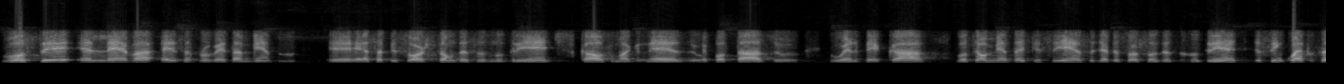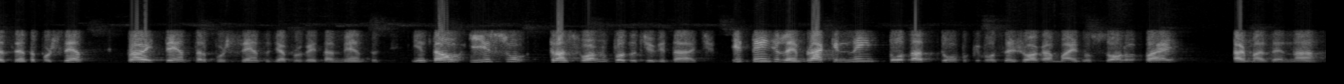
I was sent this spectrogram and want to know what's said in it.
você eleva esse aproveitamento, eh, essa absorção desses nutrientes, cálcio, magnésio, potássio, o NPK, você aumenta a eficiência de absorção desses nutrientes de 50% a 60% para 80% de aproveitamento. Então, isso transforma em produtividade. E tem de lembrar que nem todo adubo que você joga mais no solo vai armazenar,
